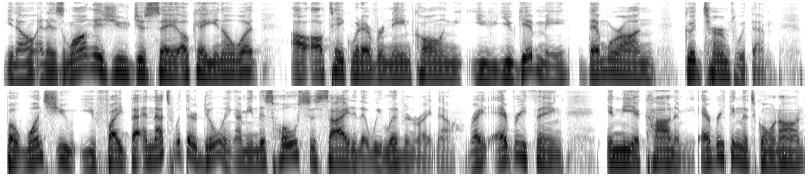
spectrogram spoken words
you know? And as long as you just say, okay, you know what? I'll, I'll take whatever name calling you, you give me, then we're on good terms with them. But once you you fight back, and that's what they're doing. I mean, this whole society that we live in right now, right? Everything in the economy, everything that's going on,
